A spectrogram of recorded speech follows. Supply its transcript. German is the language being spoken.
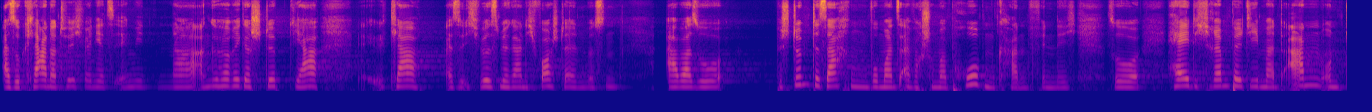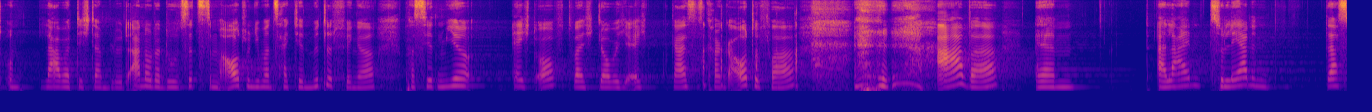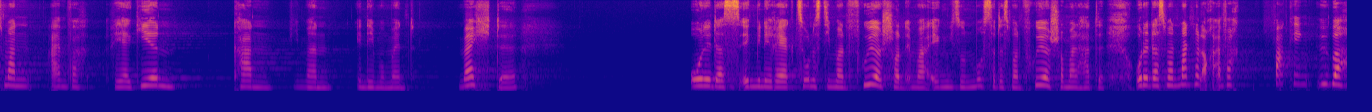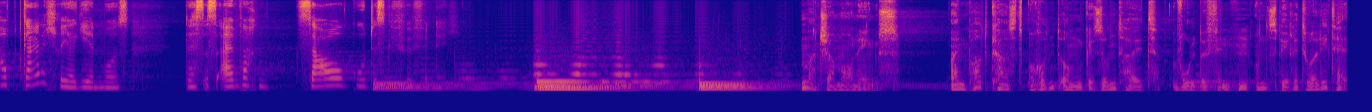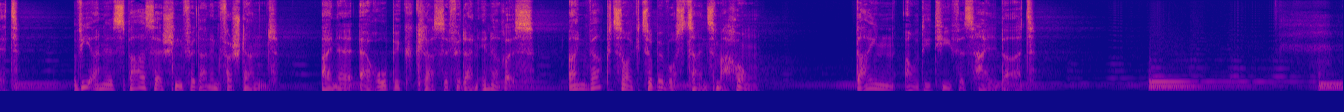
Also klar, natürlich, wenn jetzt irgendwie ein naher Angehöriger stirbt, ja, äh, klar, also ich will es mir gar nicht vorstellen müssen. Aber so bestimmte Sachen, wo man es einfach schon mal proben kann, finde ich. So, hey, dich rempelt jemand an und, und labert dich dann blöd an oder du sitzt im Auto und jemand zeigt dir einen Mittelfinger. Passiert mir echt oft, weil ich glaube, ich echt geisteskrank Auto fahre. Aber ähm, allein zu lernen, dass man einfach reagieren kann, wie man in dem Moment möchte, ohne dass es irgendwie eine Reaktion ist, die man früher schon immer, irgendwie so ein Muster, das man früher schon mal hatte. Oder dass man manchmal auch einfach fucking überhaupt gar nicht reagieren muss. Das ist einfach ein sau gutes Gefühl, finde ich. Matcha Mornings. Ein Podcast rund um Gesundheit, Wohlbefinden und Spiritualität. Wie eine Spa-Session für deinen Verstand, eine Aerobic-Klasse für dein Inneres, ein Werkzeug zur Bewusstseinsmachung. Dein auditives Heilbad.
